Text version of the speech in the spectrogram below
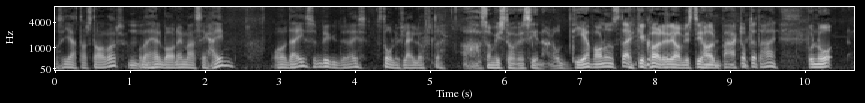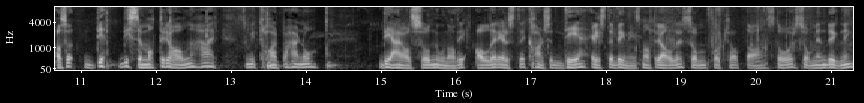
altså gjeterstaver, Mm. og de her bar de med seg hjem. Og av de så bygde de Stålekleiløftet. Ah, som vi står ved siden her nå. Det var noen sterke karer, ja, hvis de har båret opp dette her. For nå, altså, det, disse materialene her, som vi tar på her nå, det er altså noen av de aller eldste, kanskje det eldste bygningsmaterialet som fortsatt da står som en bygning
